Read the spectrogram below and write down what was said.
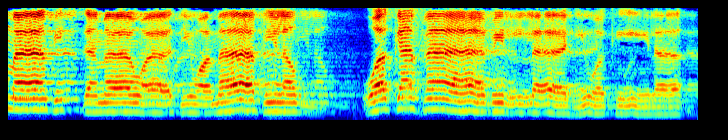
ما في السماوات وما في الأرض. وكفى بالله وكيلاً.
